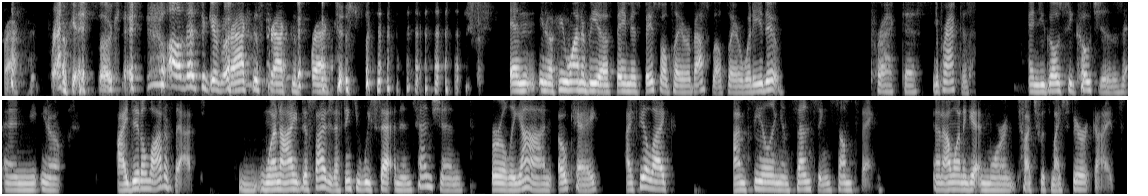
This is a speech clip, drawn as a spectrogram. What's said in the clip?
practice. Practice okay. okay oh that's a good one. Practice practice practice. And you know if you want to be a famous baseball player or basketball player what do you do? Practice. You practice. And you go see coaches and you know i did a lot of that. When i decided i think we set an intention early on okay i feel like i'm feeling and sensing something and i want to get more in touch with my spirit guides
